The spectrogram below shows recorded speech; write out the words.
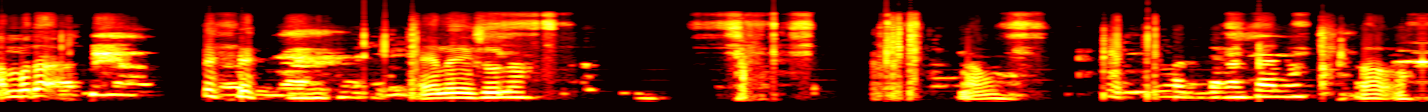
Ang mata. Ayan na yung solar. Oo. Oo.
